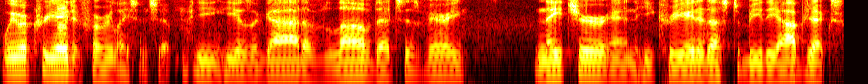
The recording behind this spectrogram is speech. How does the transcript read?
We were created for relationship. He he is a God of love. That's his very nature, and he created us to be the objects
